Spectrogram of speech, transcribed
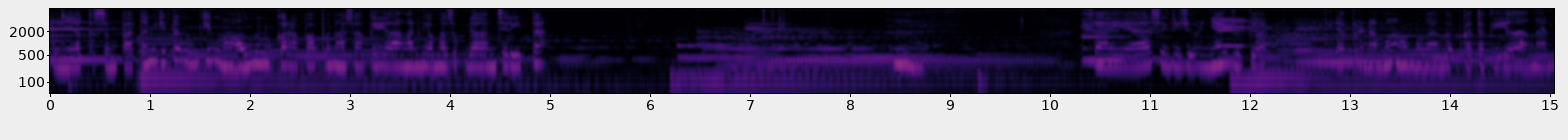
punya kesempatan kita mungkin mau menukar apa pun asal kehilangan gak masuk dalam cerita hmm. saya sejujurnya juga tidak pernah mau menganggap kata kehilangan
